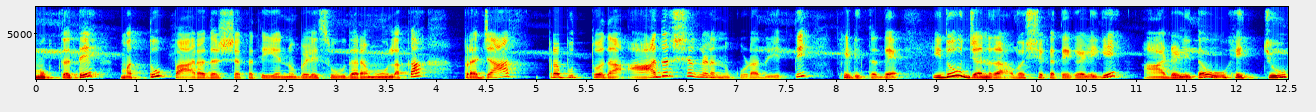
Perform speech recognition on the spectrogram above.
ಮುಕ್ತತೆ ಮತ್ತು ಪಾರದರ್ಶಕತೆಯನ್ನು ಬೆಳೆಸುವುದರ ಮೂಲಕ ಪ್ರಜಾಪ್ರಭುತ್ವದ ಆದರ್ಶಗಳನ್ನು ಕೂಡ ಅದು ಎತ್ತಿ ಹಿಡಿತದೆ. ಇದು ಜನರ ಅವಶ್ಯಕತೆಗಳಿಗೆ ಆಡಳಿತವು ಹೆಚ್ಚು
